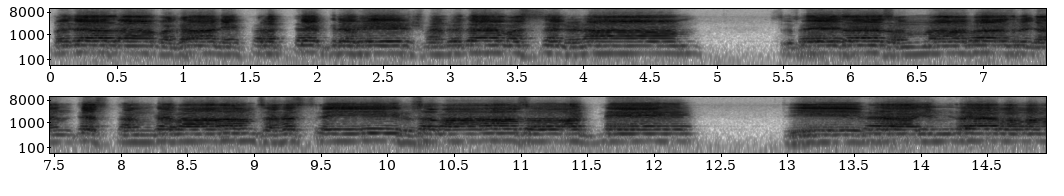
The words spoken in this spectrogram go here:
प्रजातामघानि प्रत्यग्रभीष्मृतमस्य नृणाम् सुपेद सम्मापसृजन्त्यस्तङ्गवाम् सहस्रैरुषमासो अग्ने। तीव्र इन्द्र मम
